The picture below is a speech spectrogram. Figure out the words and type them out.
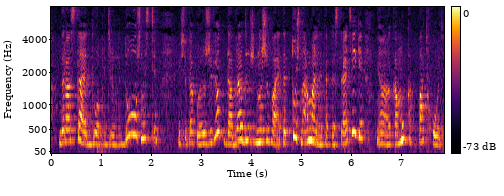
дорастает до определенной должности, и все такое, живет, добра наживает. Это тоже нормальная такая стратегия, кому как подходит.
